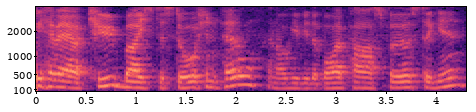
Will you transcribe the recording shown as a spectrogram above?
We have our tube based distortion pedal and I'll give you the bypass first again.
